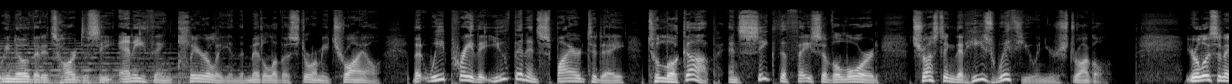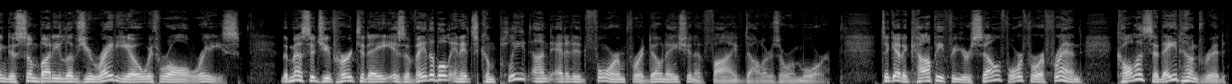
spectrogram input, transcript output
We know that it's hard to see anything clearly in the middle of a stormy trial, but we pray that you've been inspired today to look up and seek the face of the Lord, trusting that He's with you in your struggle. You're listening to Somebody Loves You Radio with Raul Ries. The message you've heard today is available in its complete unedited form for a donation of $5 or more. To get a copy for yourself or for a friend, call us at 800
